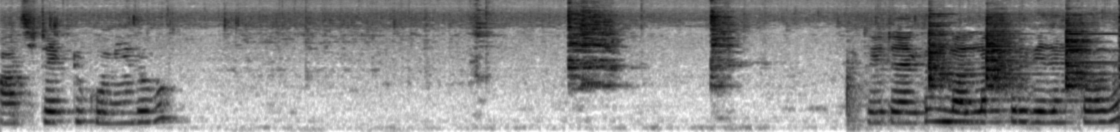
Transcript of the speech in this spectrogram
আঁচটা একটু কমিয়ে দেবো। তো এটা একদম লাল লাল করে ভেজে নিতে হবে।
